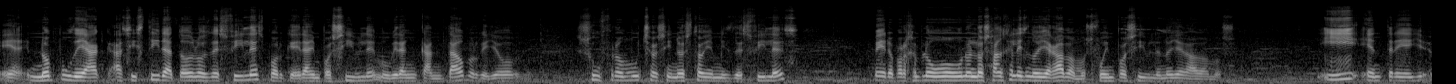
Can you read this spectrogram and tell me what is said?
eh, no pude asistir a todos los desfiles porque era imposible, me hubiera encantado porque yo sufro mucho si no estoy en mis desfiles, pero por ejemplo hubo uno en Los Ángeles, no llegábamos, fue imposible, no llegábamos. Y entre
